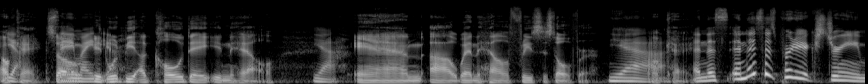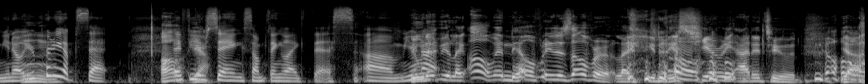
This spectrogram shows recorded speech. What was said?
okay yeah, so same idea. it would be a cold day in hell Yeah. and uh, when hell freezes over Yeah. Okay. And this and this is pretty extreme. You know, you're pretty upset Oh, if you're yeah. saying something like this. Um, you you're would not. be like oh when the hell freezes over like you know this cheery attitude no, yeah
